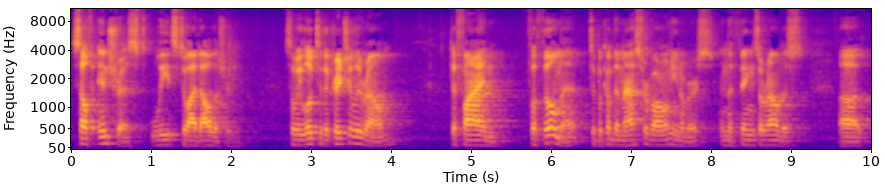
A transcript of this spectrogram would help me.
self interest leads to idolatry. So we look to the creaturely realm to find fulfillment, to become the master of our own universe and the things around us, uh,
